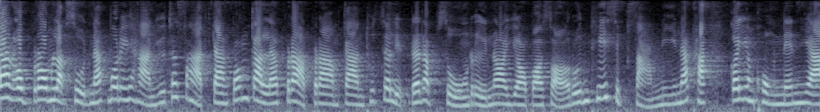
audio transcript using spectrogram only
การอบรมหลักสูตรนักบริหารยุทธศาสตร์การป้องกันและปราบปรามการทุจริตระดับสูง หรือนอยปสรุ่นที่ 13 นี้นะคะ ก็ยังคงเน้นย้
